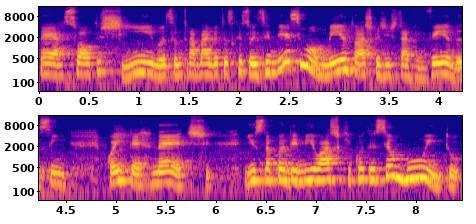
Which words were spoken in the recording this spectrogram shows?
né, a sua autoestima, você não trabalha outras questões. E nesse momento, eu acho que a gente está vivendo, assim, com a internet, e isso na pandemia eu acho que aconteceu muito,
